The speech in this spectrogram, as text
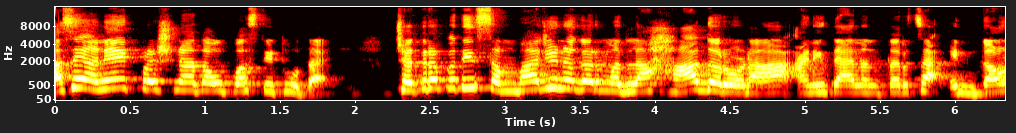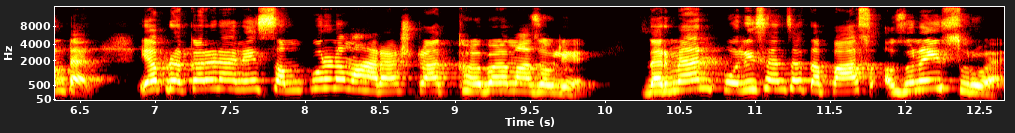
असे अनेक प्रश्न आता उपस्थित होत आहे छत्रपती संभाजीनगर मधला हा दरोडा आणि त्यानंतरचा एन्काउंटर या प्रकरणाने संपूर्ण महाराष्ट्रात खळबळ माजवली आहे. दरम्यान पोलिसांचा तपास अजूनही सुरू आहे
